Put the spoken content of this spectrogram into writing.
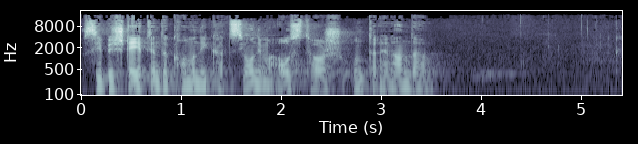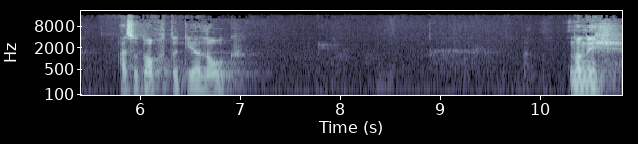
sie besteht in der Kommunikation, im Austausch untereinander. Also doch der Dialog. Nun, ich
